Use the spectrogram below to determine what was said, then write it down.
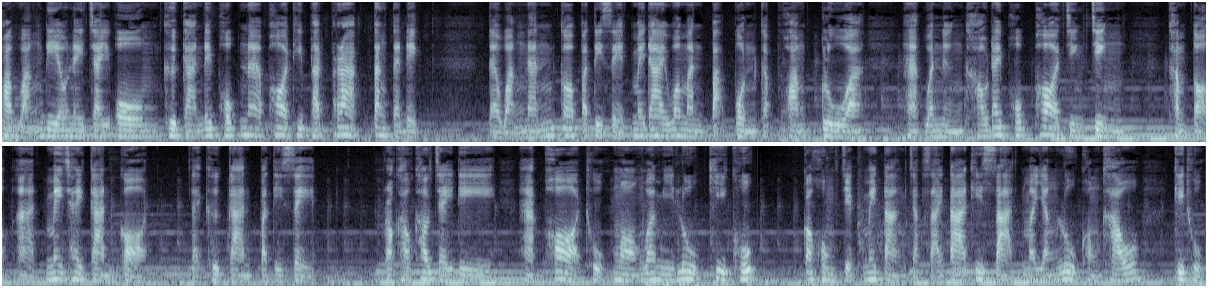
ความหวังเดียวในใจโอม คือการได้พบหน้าพ่อที่พลัดพรากตั้งแต่เด็ก แต่หวังนั้นก็ปฏิเสธไม่ได้ว่ามันปะปนกับความกลัว หากวันหนึ่งเขาได้พบพ่อจริง ๆคำตอบอาจไม่ใช่การกอด แต่คือการปฏิเสธ เพราะเขาเข้าใจดี หากพ่อถูกมองว่ามีลูกขี้คุก ก็คงเจ็บไม่ต่างจากสายตาที่สาดมายังลูกของเขา ที่ถูก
